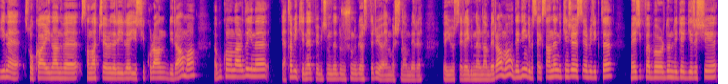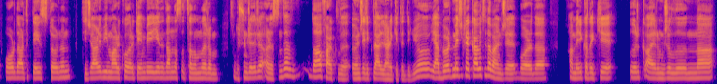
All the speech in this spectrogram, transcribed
yine sokağa inen ve sanat çevreleriyle ilişki kuran biri ama ya bu konularda yine ya tabii ki net bir biçimde duruşunu gösteriyor en başından beri. E, UCLA günlerinden beri ama dediğin gibi 80'lerin ikinci yarısıyla birlikte Magic ve Bird'ün lige girişi orada artık David Stern'ın ticari bir marka olarak NBA'yi yeniden nasıl tanımlarım düşünceleri arasında daha farklı önceliklerle hareket ediliyor. Ya yani Bird Magic rekabeti de bence bu arada Amerika'daki ırk ayrımcılığına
